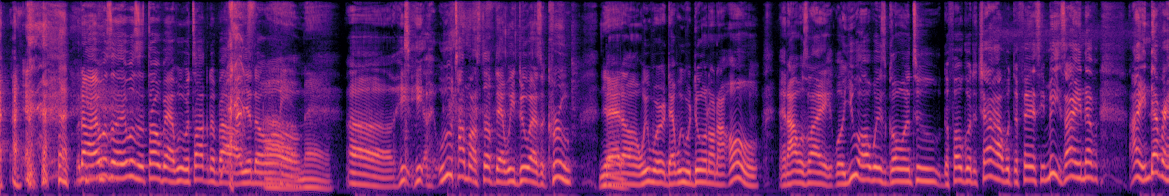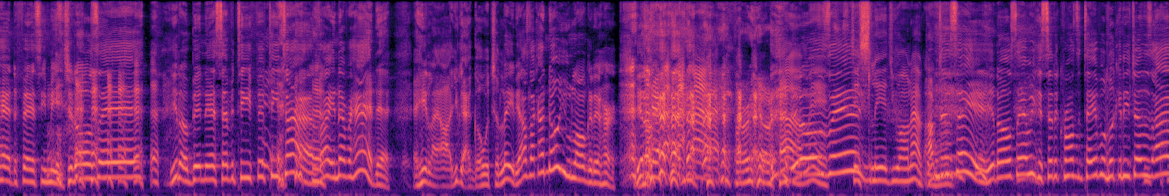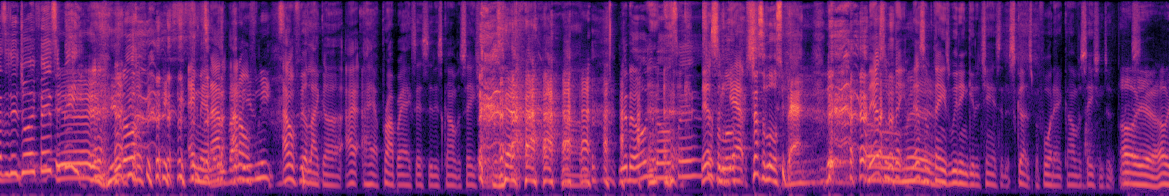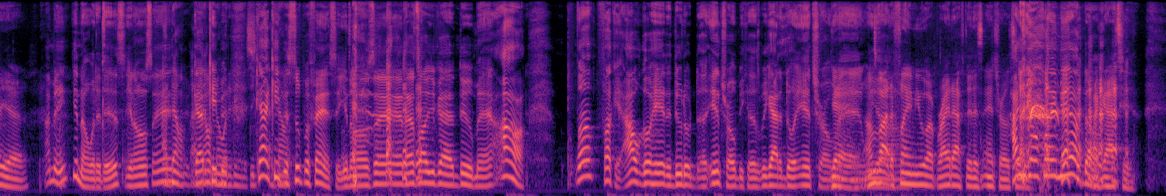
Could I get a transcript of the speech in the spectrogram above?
no, it was a it was a throwback. We were talking about, you know, Oh um, man. uh, he he. We were talking about stuff that we do as a crew. Yeah. That uh, we were that we were doing on our own, and I was like, "Well, you always going to the Fogo de Chão with the fancy meats. I ain't never, I ain't never had the fancy meat. You know what I'm saying? you know, been there 17, 15 times. I ain't never had that." And he like, "Oh, you gotta go with your lady." I was like, "I know you longer than her. You know, For real. Oh, you know what I'm saying? Just slid you on out there. I'm just saying, you know what I'm saying? We can sit across the table, look at each other's eyes, and enjoy fancy meat. You know? hey man, I, I don't. I don't feel like uh, I, I have proper access to this conversation. you know, you know what I'm saying? There's just some a little, gaps. Just a little spat. there's some thing, there's some things we didn't get a chance to discuss before that conversation took place. Oh yeah, oh yeah. I mean, you know what it is. You know what I'm saying? I don't. You gotta don't keep know it, what it is. You gotta keep it super fancy. You know what I'm saying? That's all you gotta do, man. Oh, well, fuck it. I'll go ahead and do the, the intro because we got to do an intro, Yeah, man. I'm We, about uh, to flame you up right after this intro. How too. you gonna flame me up though? I got you.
